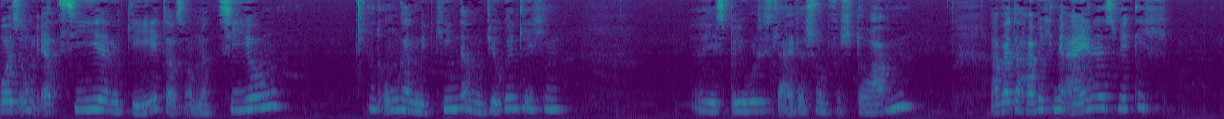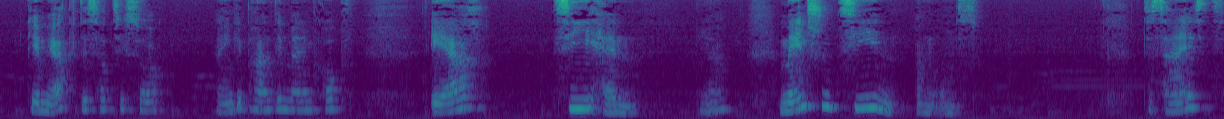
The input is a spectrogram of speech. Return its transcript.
wo es um Erziehen geht, also um Erziehung und Umgang mit Kindern und Jugendlichen. Jesper ist leider schon verstorben. Aber da habe ich mir eines wirklich gemerkt, das hat sich so eingebrannt in meinem Kopf. Erziehen. Ja? Menschen ziehen an uns. Das heißt,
